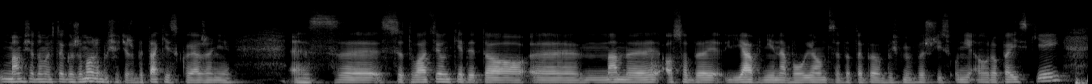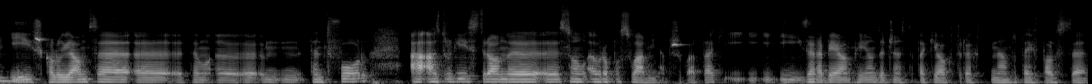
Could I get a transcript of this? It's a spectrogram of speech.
mam świadomość tego, że może być chociażby takie skojarzenie z, z sytuacją, kiedy to e, mamy osoby jawnie nawołujące do tego, byśmy wyszli z Unii Europejskiej i szkolujące e, e, m, ten twór, a, a z drugiej strony e, są europosłami na przykład, tak? I, i, i- zarabiają pieniądze często takie, o których nam tutaj w Polsce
